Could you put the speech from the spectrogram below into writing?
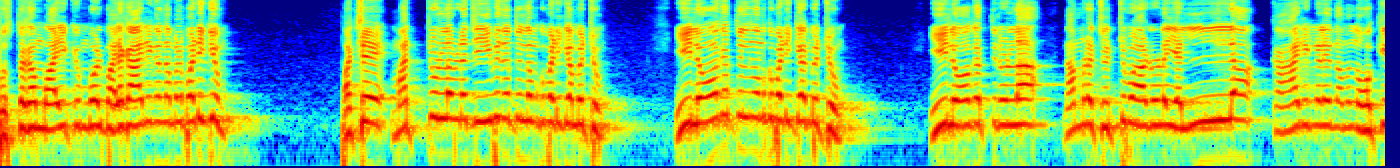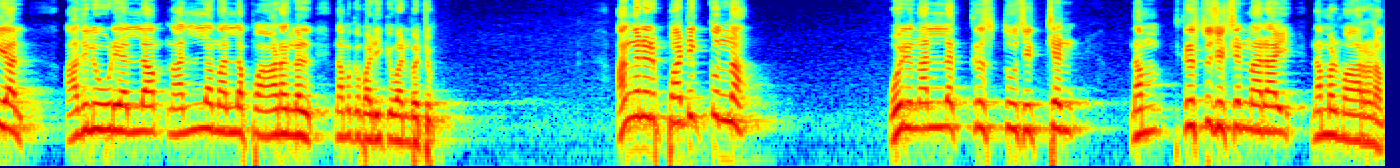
പുസ്തകം വായിക്കുമ്പോൾ പല കാര്യങ്ങൾ നമ്മൾ പഠിക്കും. പക്ഷേ മറ്റുള്ളവരുടെ ജീവിതത്തിൽ നമുക്ക് പഠിക്കാൻ പറ്റും. ഈ ലോകത്തിൽ നമുക്ക് പഠിക്കാൻ പറ്റും. ഈ ലോകത്തിലുള്ള നമ്മുടെ ചുറ്റുപാടുള്ള എല്ലാ കാര്യങ്ങളെയും നമ്മൾ നോക്കിയാൽ അതിലൂടെയെല്ലാം നല്ല നല്ല പാഠങ്ങൾ നമുക്ക് പഠിക്കുവാൻ പറ്റും. അങ്ങനെ ഒരു പഠിക്കുന്ന ഒരു നല്ല ക്രിസ്തു ശിക്ഷൻ നം ക്രിസ്തു ശിഷ്യന്മാരായി നമ്മൾ മാറണം.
